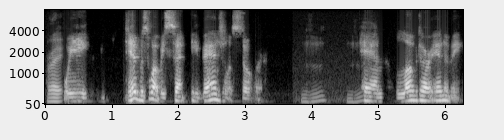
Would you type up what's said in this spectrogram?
Right. We did was what we sent evangelists over, mm-hmm. Mm-hmm. and loved our enemy.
